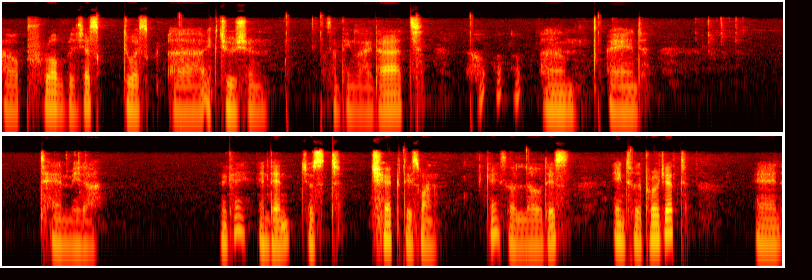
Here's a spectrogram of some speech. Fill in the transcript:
I'll probably just do a uh, extrusion, something like that, um, and 10 meter. Okay, and then just check this one. Okay, so load this into the project and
